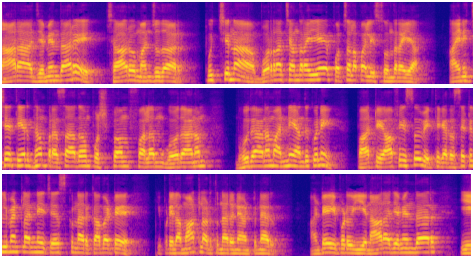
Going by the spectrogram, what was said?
నారా జమీందారే చారు మంజుదార్. పుచ్చిన బుర్ర చంద్రయ్యే పుచ్చలపల్లి సుందరయ్య. ఆయనిచ్చే తీర్థం ప్రసాదం పుష్పం ఫలం గోదానం భూదానం అన్నీ అందుకుని పార్టీ ఆఫీసు వ్యక్తిగత సెటిల్మెంట్లు అన్నీ చేసుకున్నారు కాబట్టే ఇప్పుడు ఇలా మాట్లాడుతున్నారని అంటున్నారు. అంటే ఇప్పుడు ఈ నారా జమీందార్ ఈ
